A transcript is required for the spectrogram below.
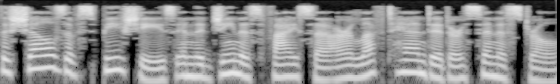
The shells of species in the genus Physa are left-handed or sinistral.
